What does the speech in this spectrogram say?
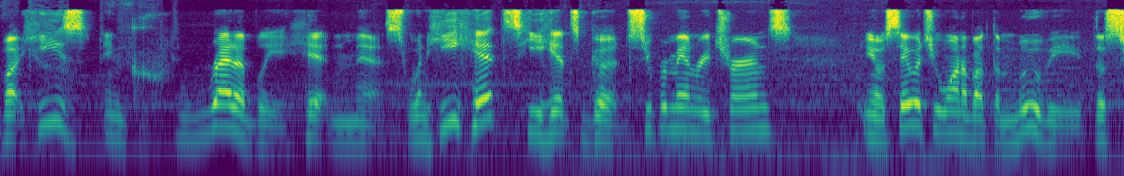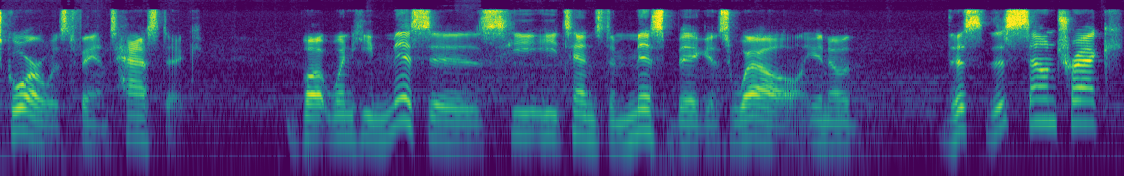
but he's incredibly hit and miss. When he hits, he hits good. Superman Returns. You know, say what you want about the movie, the score was fantastic but when he misses, he, he tends to miss big as well. You know, this this soundtrack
